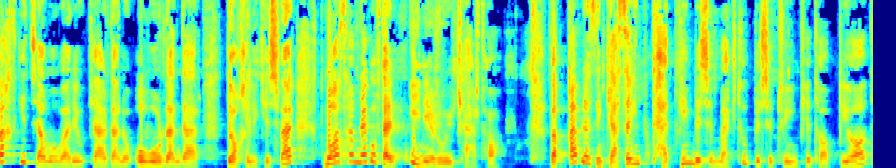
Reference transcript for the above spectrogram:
وقتی که جمعآوری کردن و اووردن در داخل کشور باز هم نگفتن اینه روی کردها. و قبل از اینکه اصلا این تدوین بشه مکتوب بشه تو این کتاب بیاد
